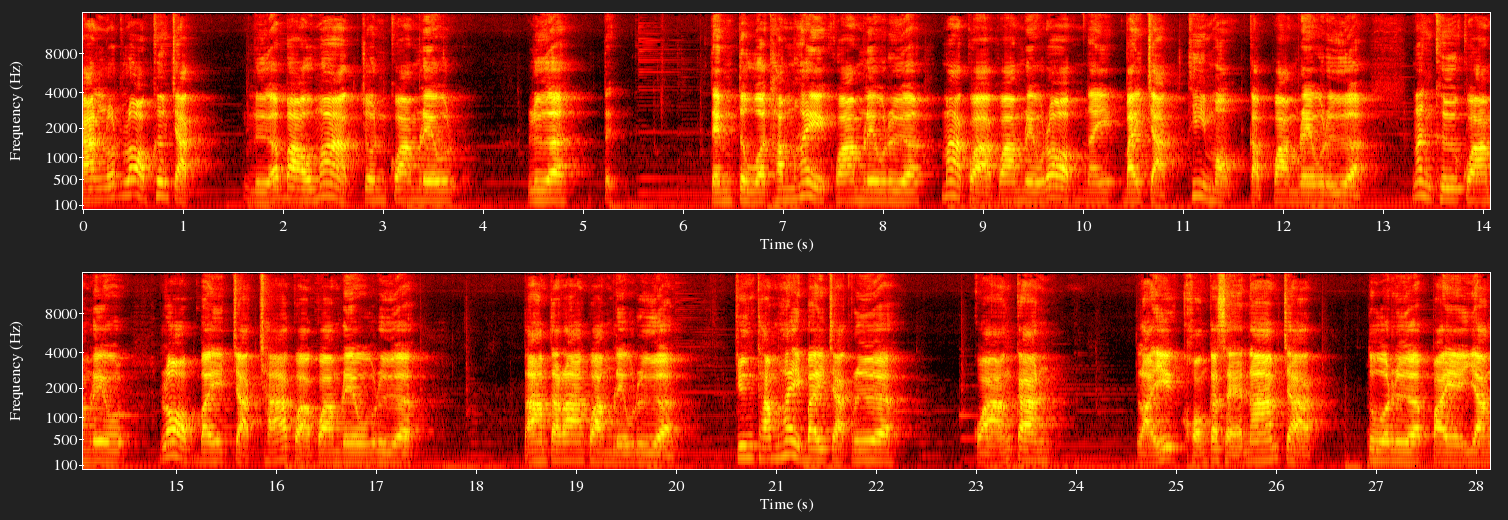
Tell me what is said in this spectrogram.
การลดรอบเครื่องจักรเหลือเบามากจนความเร็วเรือเต็มตัวทำให้ความเร็วเรือมากกว่าความเร็วรอบในใบจักรที่เหมาะกับความเร็วเรือ นั่นคือความเร็วรอบใบจักรช้ากว่าความเร็วเรือ ตามตารางความเร็วเรือ จึงทำให้ใบจักรเรือ ขวางการ ไหลของกระแสน้ำจากตัวเรือไปยัง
